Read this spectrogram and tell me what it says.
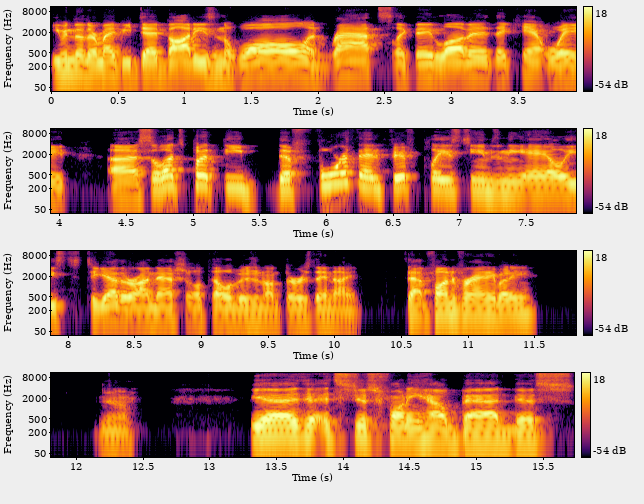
even though there might be dead bodies in the wall and rats. Like they love it. They can't wait. Uh, so let's put the the fourth and fifth place teams in the AL East together on national television on Thursday night. Is that fun for anybody? Yeah. Yeah, it's just funny how bad this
